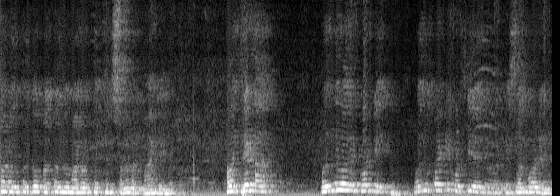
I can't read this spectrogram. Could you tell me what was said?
ಮಾಡುವಂಥದ್ದು ಮತ್ತೊಂದು ಮಾಡುವಂಥ ಕೆಲಸನ ನಾನು ಮಾಡಲಿಲ್ಲ ಅವತ್ತು ಹೇಳ ಒಂದೂವರೆ ಕೋಟಿ, ಒಂದು ಕೋಟಿ ಕೊಡ್ತೀವಿ ಅವರಿಗೆ ಸ್ಲಮ್ ಬೋರ್ಡಲ್ಲಿ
